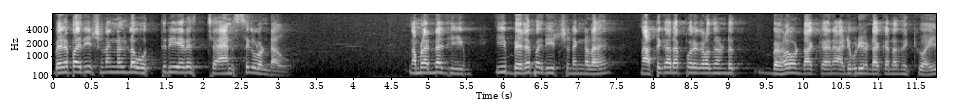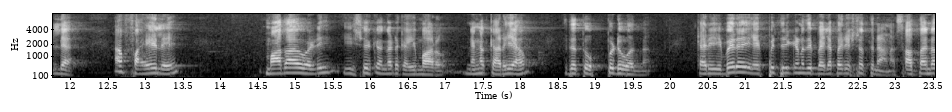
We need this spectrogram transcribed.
ബലപരീക്ഷണങ്ങളുടെ ഒത്തിരിയേറെ ചാൻസുകളുണ്ടാവും. നമ്മളെന്നാ ചെയ്യും? ഈ ബലപരീക്ഷണങ്ങളെ നാട്ടുകാരെ പോലെ കിടന്നുകൊണ്ട് ബഹളം ഉണ്ടാക്കാൻ അടിപിടി ഉണ്ടാക്കാനോ നിൽക്കുക ഇല്ല. ആ ഫയൽ മാതാവ് വഴി ഈശോയ്ക്ക് അങ്ങോട്ട് കൈമാറും. ഞങ്ങൾക്കറിയാം ഇതൊക്കെ ഒപ്പിടുവെന്ന്. കാര്യം ഇവരെ ഏൽപ്പിച്ചിരിക്കുന്നത് ബലപരീക്ഷണത്തിനാണ്. സാത്താന്റെ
